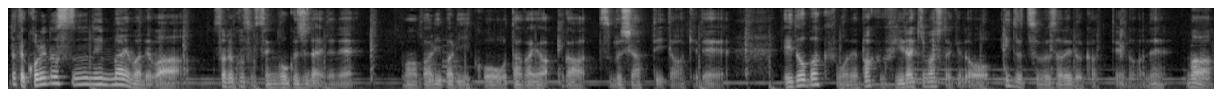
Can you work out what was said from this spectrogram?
だってこれの数年前まではそれこそ戦国時代でね、まあ、バリバリこうお互いが潰し合っていたわけで江戸幕府もね幕府開きましたけどいつ潰されるかっていうのがねま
